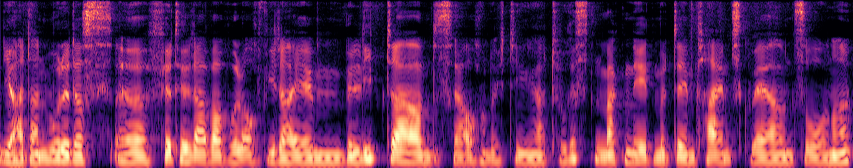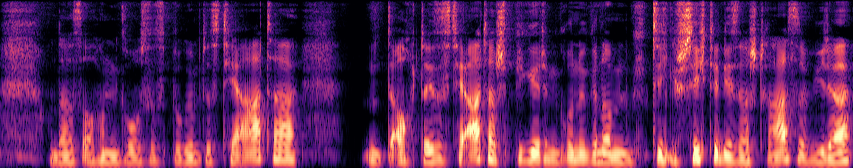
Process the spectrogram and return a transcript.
ja, dann wurde das äh, Viertel aber wohl auch wieder eben beliebter und ist ja auch ein richtiger Touristenmagnet mit dem Times Square und so, ne? Und da ist auch ein großes, berühmtes Theater, und auch dieses Theater spiegelt im Grunde genommen die Geschichte dieser Straße wieder,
